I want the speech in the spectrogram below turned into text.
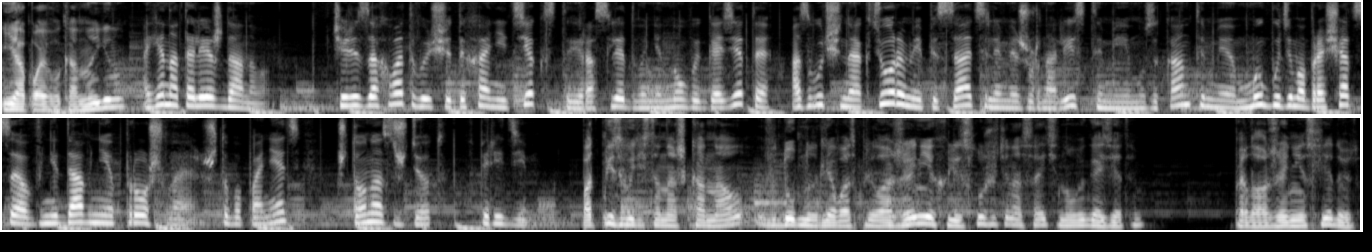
Я Павел Каныгин. А я Наталья Жданова. Через захватывающее дыхание текста и расследование новой газеты, озвученные актерами, писателями, журналистами и музыкантами, мы будем обращаться в недавнее прошлое, чтобы понять, что нас ждет впереди. Подписывайтесь на наш канал в удобных для вас приложениях или слушайте на сайте новой газеты. Продолжение следует.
